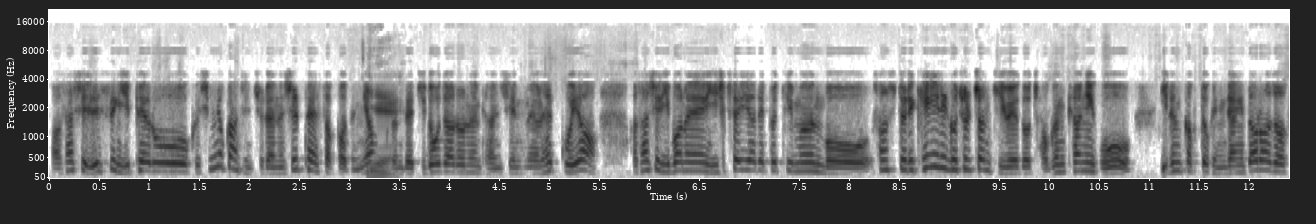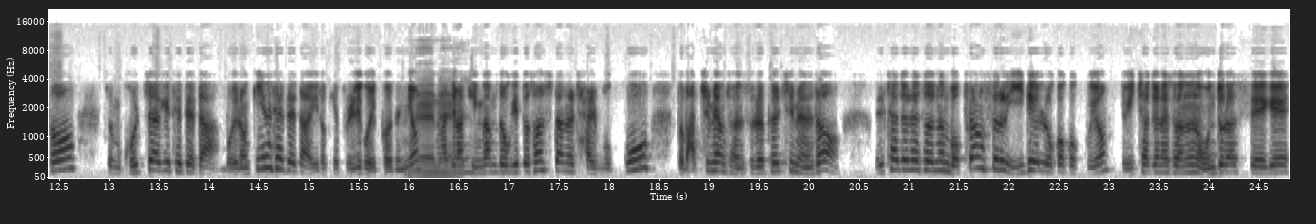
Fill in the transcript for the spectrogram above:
어, 사실 1승 2패로 그 16강 진출에는 실패했었거든요. 예. 그런데 지도자로는 변신을 했고요. 어, 사실 이번에 20세 이하 대표팀은 뭐 선수들이 K리그 출전 기회도 적은 편이고 이름값도 굉장히 떨어져서 좀 골짜기 세대다, 뭐 이런 낀 세대다 이렇게 불리고 있거든요. 네네. 하지만 김 감독이 또 선수단을 잘 묶고 또 맞춤형 전술을 펼치면서 1차전에서는 뭐 프랑스를 2대1로 꺾었고요. 또 2차전에서는 온두라스에게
